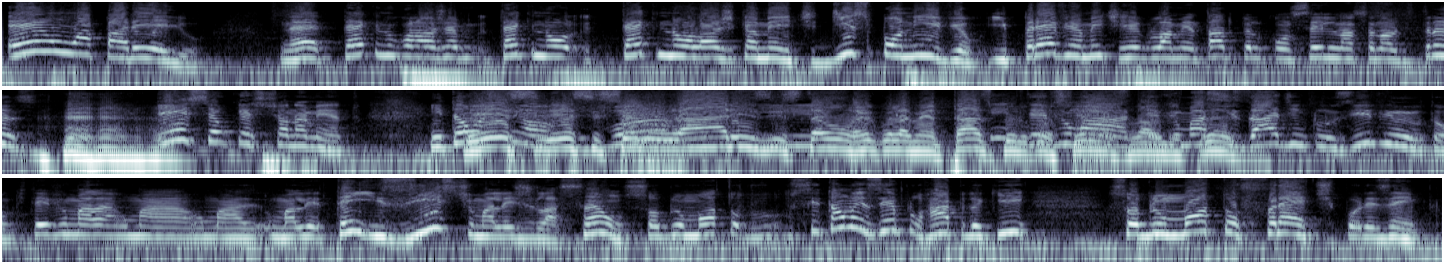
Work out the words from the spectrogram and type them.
é um aparelho né, tecnologi- tecno- tecnologicamente disponível e previamente regulamentado pelo Conselho Nacional de Trânsito? Esse é o questionamento. Então, assim, Esse- ó, esses celulares isso. estão regulamentados pelo teve Conselho uma, Nacional teve de uma Trânsito. cidade, inclusive, Milton, que teve uma. uma, uma, uma tem, existe uma legislação sobre o moto. Vou citar um exemplo rápido aqui sobre o motofrete, por exemplo.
